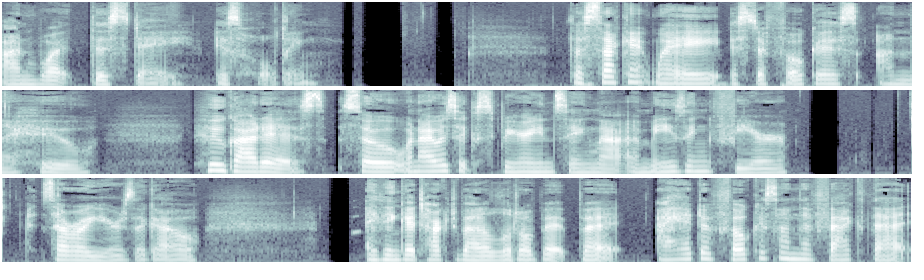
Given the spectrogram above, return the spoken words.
on what this day is holding. The second way is to focus on the who, who God is. So, when I was experiencing that amazing fear several years ago, I think I talked about a little bit, but I had to focus on the fact that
